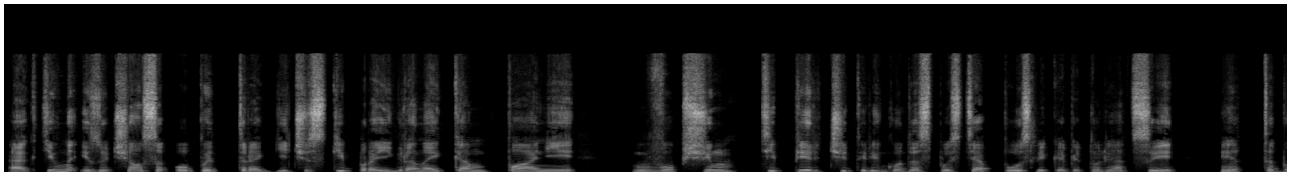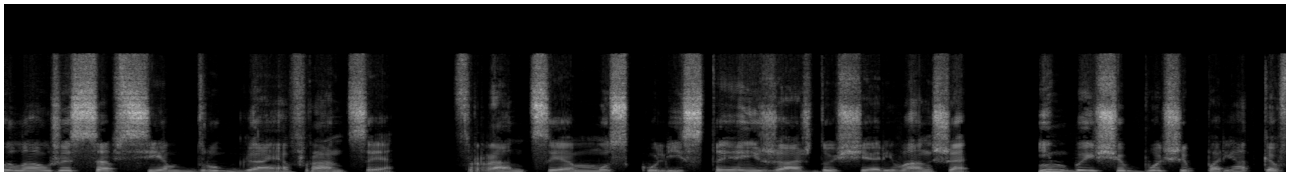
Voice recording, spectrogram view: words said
Активно изучался опыт трагически проигранной кампании. В общем, теперь, четыре года спустя после капитуляции, это была уже совсем другая Франция. Франция мускулистая и жаждущая реванша. Им бы еще больше порядка в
